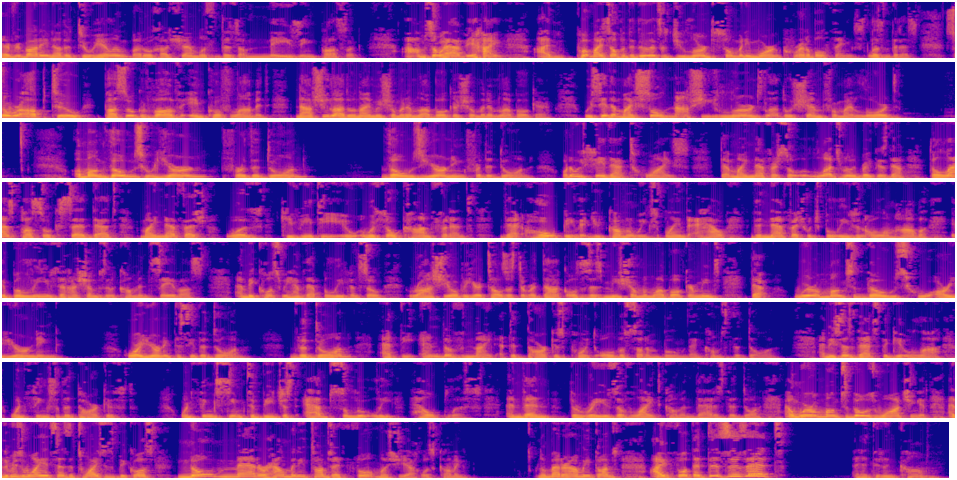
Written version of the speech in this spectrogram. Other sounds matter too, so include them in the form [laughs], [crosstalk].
Everybody, another Tehillim, Baruch Hashem. Listen to this amazing pasuk. I'm so happy [laughs] I, I put myself into doing this because you learned so many more incredible things. Listen to this. So we're up to pasuk vav in kuf lamed. Nafshi ladonai mishomerim laboker shomerim laboker. We say that my soul, nafshi, learns ladoshem for my Lord. Among those who yearn for the dawn, those yearning for the dawn. Why do we say that twice? That my nefesh. So let's really break this down. The last pasuk said that my nefesh was kiviti. It was so confident that hoping that you'd come, and we explained how the nefesh, which believes in olam haba, it believes that Hashem is going to come and save us. And because we have that belief, and so Rashi over here tells us the Radak also says mishomrim laboker means that we're amongst those who are yearning, who are yearning to see the dawn. The dawn at the end of night, at the darkest point, all of a sudden, boom, then comes the dawn. And he says that's the Geulah. When things are the darkest, when things seem to be just absolutely helpless, and then the rays of light come, and that is the dawn. And we're amongst those watching it. And the reason why it says it twice is because no matter how many times I thought Mashiach was coming, no matter how many times I thought that this is it, and it didn't come.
